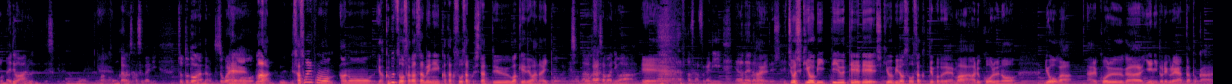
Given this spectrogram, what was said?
問題ではあるんですけれども、まあええ、今回はさすがにちょっとどうなんだろうってそこら辺えも、え。まあさすがにこのあの薬物を探すために家宅捜索したっていうわけではないとそんなあからさまにはえ さすがにやらないだろうって、、一応酒気帯びっていう体で酒気帯びの捜索っていうことでまあアルコールの量がアルコールが家にどれぐらいあったとか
